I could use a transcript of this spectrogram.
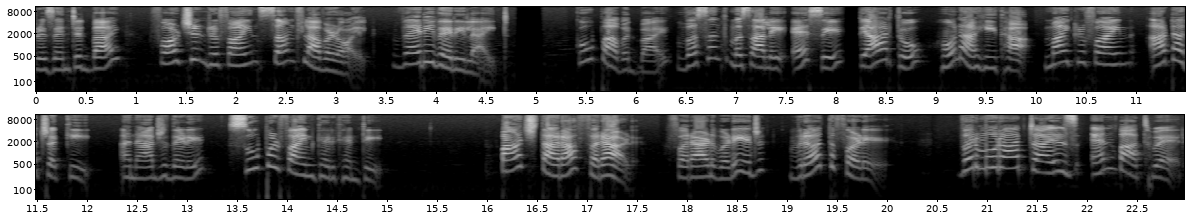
presented by Fortune Refined Sunflower Oil. Very, very light. Co-powered by Vasant Masale ऐसे प्यार तो होना ही था माइक्रोफाइन आटा चक्की अनाज दड़े સુપર ફાઇન ઘરઘંટી પાંચ તારા ફરાળ ફરાળ વડે જ વ્રત ફળે વરમોરા ટાઇલ્સ એન્ડ બાથવેર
